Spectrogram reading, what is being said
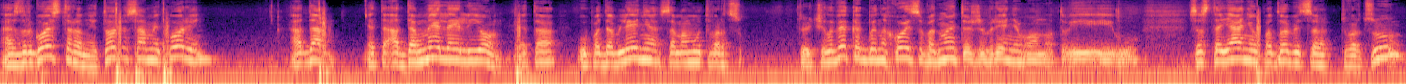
А с другой стороны, тот же самый корень, Адам, это Адамеля Ильон, это уподобление самому Творцу. То есть человек как бы находится в одно и то же время, он вот, и, и в состоянии уподобиться Творцу,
